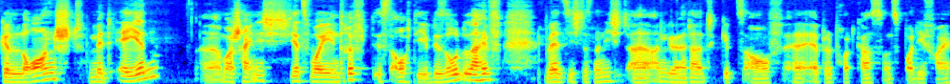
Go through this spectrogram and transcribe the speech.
gelauncht mit Ian. Äh, wahrscheinlich jetzt, wo er ihn trifft, ist auch die Episode live. Wer sich das noch nicht äh, angehört hat, gibt es auf äh, Apple Podcasts und Spotify.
